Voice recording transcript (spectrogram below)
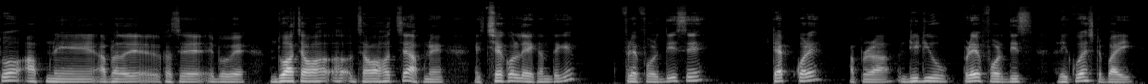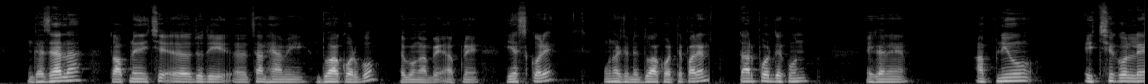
তো আপনি, আপনাদের কাছে এভাবে দোয়া চাওয়া চাওয়া হচ্ছে, আপনি ইচ্ছে করলে এখান থেকে প্রে ফর দিসে ট্যাপ করে। আপনারা did you pray for this request by Ghazala তো আপনি ইচ্ছে, যদি চান হ্যাঁ আমি দোয়া করব এবং আপনি ইয়েস করে, ওনার জন্য দোয়া করতে পারেন। তারপর দেখুন এখানে আপনিও ইচ্ছে করলে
